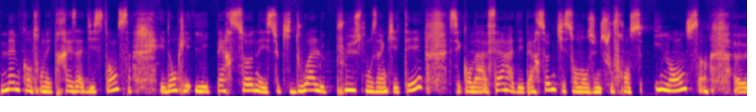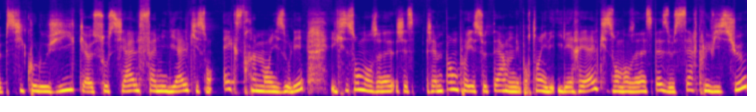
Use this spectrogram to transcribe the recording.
même quand on est très à distance. Et donc les, personnes, et ce qui doit le plus nous inquiéter, c'est qu'on a affaire à des personnes qui sont dans une souffrance immense, euh, psychologique, sociale, familiale, qui sont extrêmement isolées et qui sont dans un, j'aime pas employer ce terme, mais pourtant il, il est réel, qui sont dans une espèce de cercle vicieux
